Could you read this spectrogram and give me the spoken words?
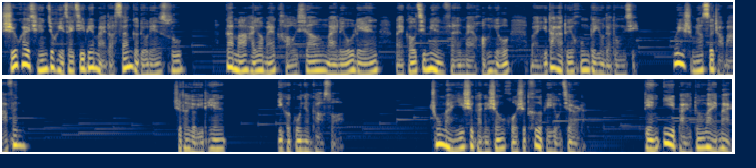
十块钱就可以在街边买到三个榴莲酥，干嘛还要买烤箱、买榴莲、买高筋面粉、买黄油、买一大堆烘焙用的东西？为什么要自找麻烦呢？直到有一天，一个姑娘告诉我，充满仪式感的生活是特别有劲儿的。点一百顿外卖，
